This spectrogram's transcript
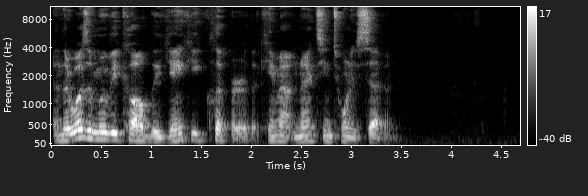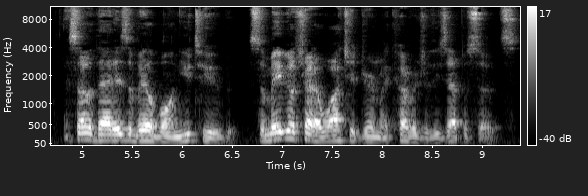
And there was a movie called The Yankee Clipper that came out in 1927. I saw that that is available on YouTube, so maybe I'll try to watch it during my coverage of these episodes.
